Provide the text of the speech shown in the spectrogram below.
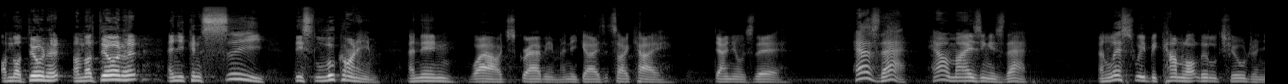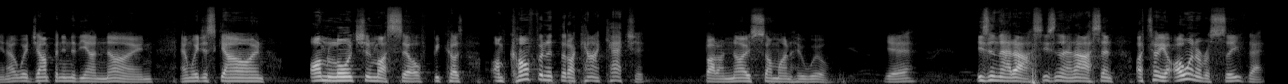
I'm not doing it. I'm not doing it. And you can see this look on him. And then, wow, just grab him. And he goes, It's okay. Daniel's there. How's that? How amazing is that? Unless we become like little children, you know, we're jumping into the unknown and we're just going, I'm launching myself because I'm confident that I can't catch it, but I know someone who will. Yeah? Isn't that us? Isn't that us? And I tell you, I want to receive that.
